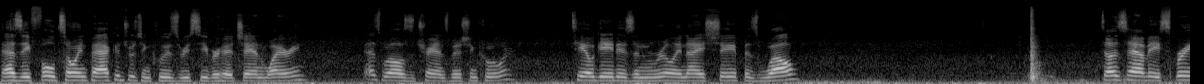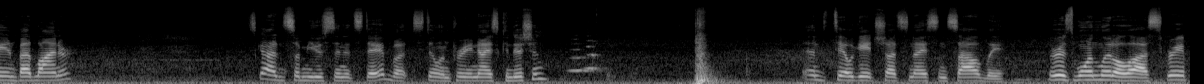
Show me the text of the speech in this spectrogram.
Has a full towing package which includes receiver hitch and wiring, as well as a transmission cooler. Tailgate is in really nice shape as well. Does have a spray and bed liner. It's gotten some use in its day, but still in pretty nice condition. And the tailgate shuts nice and solidly. There is one little uh, scrape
